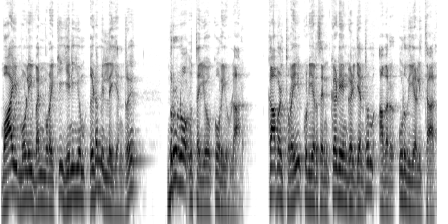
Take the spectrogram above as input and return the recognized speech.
வாய்மொழி வன்முறைக்கு இனியும் இடமில்லை என்று புருனோ ருத்தையோ கூறியுள்ளார். காவல்துறை குடியரசின் கேடியங்கள் என்றும் அவர் உறுதியளித்தார்.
